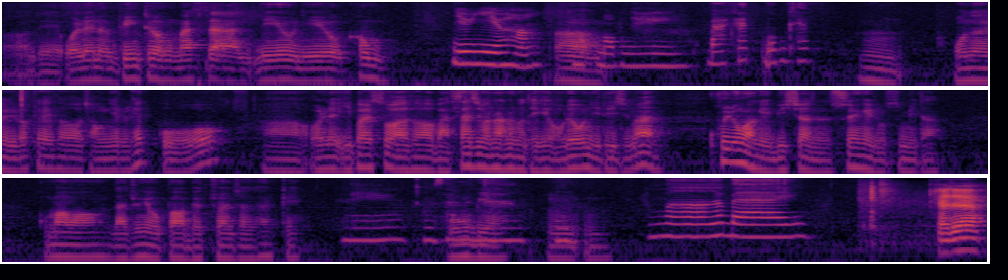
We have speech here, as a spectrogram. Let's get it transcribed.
어, 네, 원래는 nhiều nhiều hả Ờ. một, một ngày ba khách bốn khách 음, 오늘 이렇게 해서 정리를 했고 아, 원래 이발소 와서 마사지만 하는 건 되게 어려운 일이지만 훌륭하게 미션을 수행해 줬습니다. 고마워. 나중에 오빠가 맥주 한잔 살게. bia. đâu 음, 음. cảm ơn bye bye 가자.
